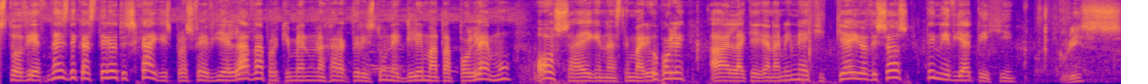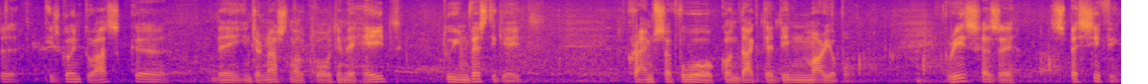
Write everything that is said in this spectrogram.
Στο Διεθνές Δικαστήριο της Χάγης προσφεύγει η Ελλάδα προκειμένου να χαρακτηριστούν εγκλήματα πολέμου όσα έγιναν στη Μαριούπολη, αλλά και για να μην έχει και η Οδυσσός την ίδια τύχη. Greece is going to ask the International Court in The Hague to investigate crimes of war conducted in Mariupol. Greece has a specific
